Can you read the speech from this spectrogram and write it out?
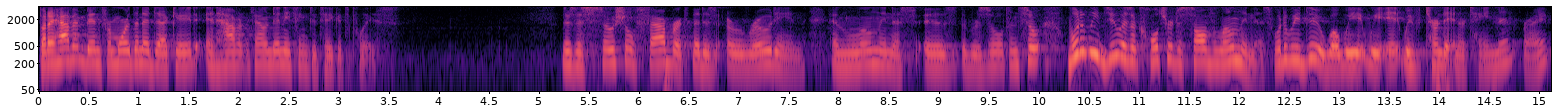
But I haven't been for more than a decade and haven't found anything to take its place. There's a social fabric that is eroding, and loneliness is the result. And so, what do we do as a culture to solve loneliness? What do we do? Well, we, we, it, we've turned to entertainment, right?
